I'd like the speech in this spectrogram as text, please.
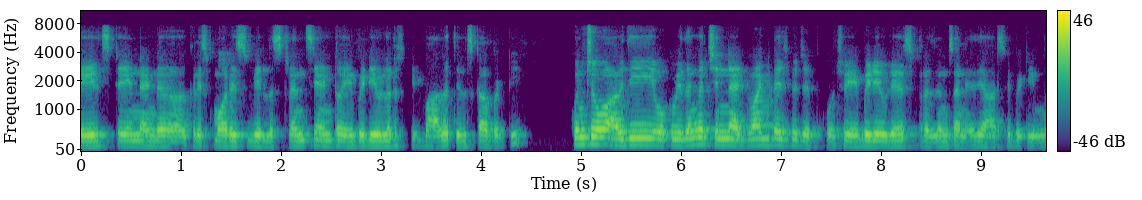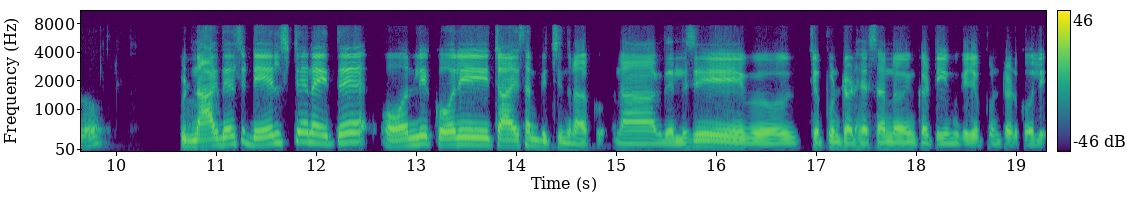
Dale Steyn and Chris Morris వీళ్ళ స్ట్రెంగ్స్ ఏంటో ఏబీ కి బాగా తెలుసు కాబట్టి కొంచెం అది ఒక విధంగా చిన్న అడ్వాంటేజ్గా చెప్పుకోవచ్చు ఏబీ డివిలియర్స్ ప్రెసెన్స్ అనేది ఆర్సీబీ టీమ్లో ఇప్పుడు నాకు తెలిసి డేల్ స్టేన్ అయితే ఓన్లీ కోహ్లీ చాయిస్ అనిపించింది నాకు. నాకు తెలిసి చెప్పుంటాడు హెసన్ ఇంకా టీమ్కి చెప్పుంటాడు కోహ్లీ.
